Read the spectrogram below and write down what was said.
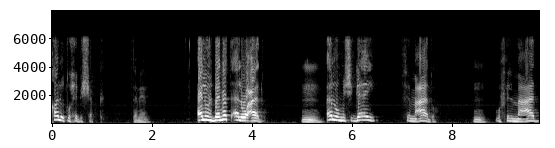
قالوا توحي بالشك. تمام. قالوا البنات قالوا عادوا مم. قالوا مش جاي في ميعاده. وفي الميعاد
